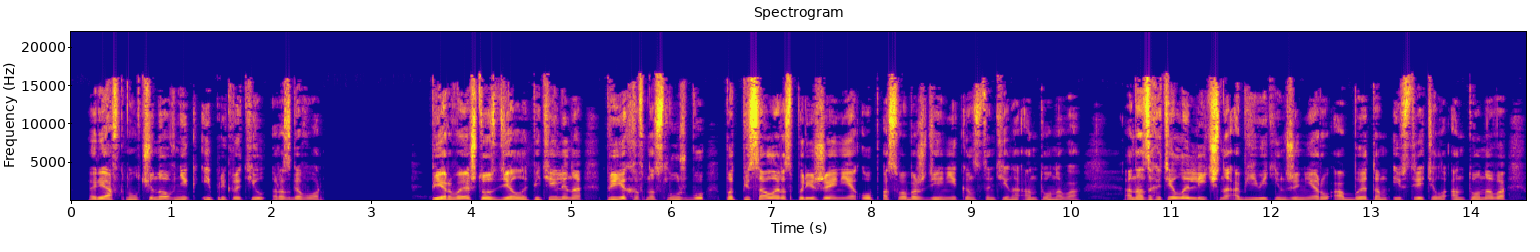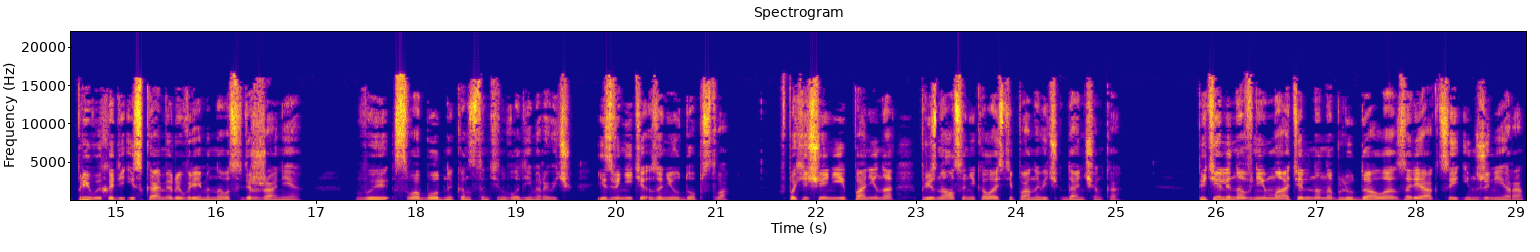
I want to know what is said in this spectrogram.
— рявкнул чиновник и прекратил разговор. Первое, что сделала Петелина, приехав на службу, подписала распоряжение об освобождении Константина Антонова. Она захотела лично объявить инженеру об этом и встретила Антонова при выходе из камеры временного содержания. «Вы свободны, Константин Владимирович. Извините за неудобство». В похищении Панина признался Николай Степанович Данченко. Петелина внимательно наблюдала за реакцией инженера.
